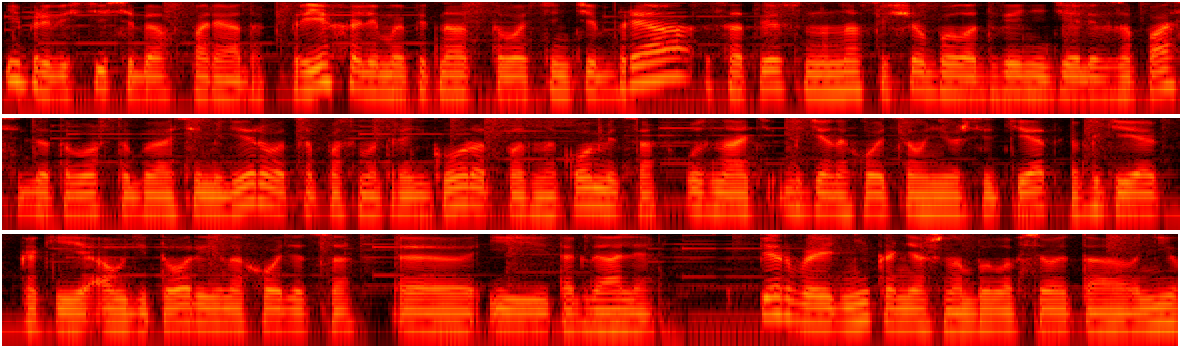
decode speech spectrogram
и привести себя в порядок. Приехали мы 15 сентября, соответственно, у нас еще было две недели в запасе для того, чтобы ассимилироваться, посмотреть город, познакомиться, узнать, где находится университет, где какие аудитории находятся э, и так далее. В первые дни, конечно, было все это не,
